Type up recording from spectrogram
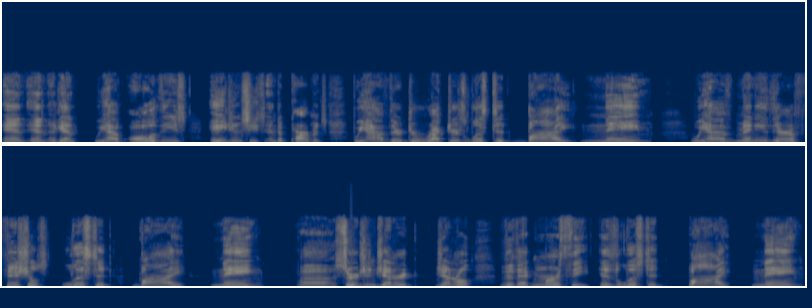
And, and again, we have all of these agencies and departments. We have their directors listed by name. We have many of their officials listed by name. Uh, Surgeon General, General Vivek Murthy is listed by name.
